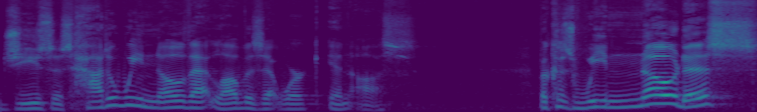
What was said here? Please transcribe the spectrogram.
Jesus. How do we know that love is at work in us? Because we notice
